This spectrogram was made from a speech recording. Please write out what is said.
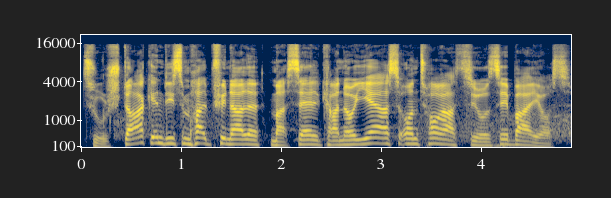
Zu stark in diesem Halbfinale Marcel Granollers und Horacio Ceballos.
